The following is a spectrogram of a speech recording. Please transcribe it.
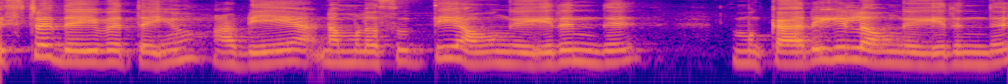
இஷ்ட தெய்வத்தையும் அப்படியே நம்மளை சுற்றி அவங்க இருந்து நமக்கு அருகில் அவங்க இருந்து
